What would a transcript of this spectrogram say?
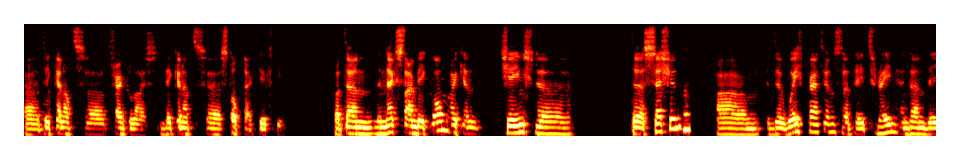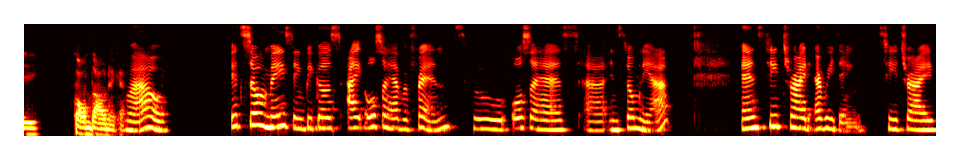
uh, they cannot uh, tranquilize, they cannot uh, stop the activity. But then the next time they come, I can change the the session, um, the wave patterns that they train, and then they calm down again. Wow. It's so amazing because I also have a friend who also has uh, insomnia and she tried everything. She tried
